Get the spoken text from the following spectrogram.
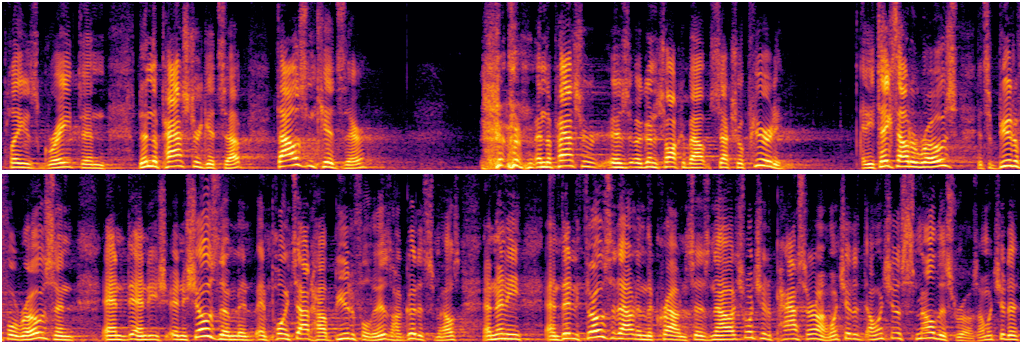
plays great, and then the pastor gets up, thousand kids there, and the pastor is uh, going to talk about sexual purity. And he takes out a rose. It's a beautiful rose, and, and, and, he, and he shows them and, and points out how beautiful it is, how good it smells. And then, he, and then he throws it out in the crowd and says, Now, I just want you to pass it on. I want you to, I want you to smell this rose. I want you to,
